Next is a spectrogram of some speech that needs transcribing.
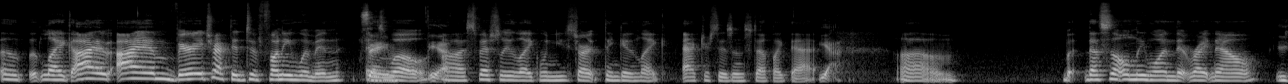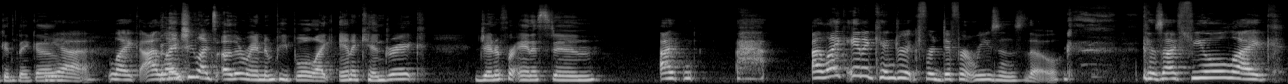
Mm-hmm. uh, like I, I am very attracted to funny women as well. yeah. uh, especially like when you start thinking like actresses and stuff like that. yeah. But that's the only one that right now. You can think of. Yeah, like I But then like. she likes other random people like Anna Kendrick, Jennifer Aniston. I, I like Anna Kendrick for different reasons though, because I feel like.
